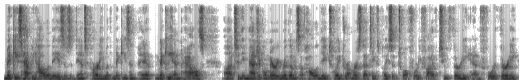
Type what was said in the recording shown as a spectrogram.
Mickey's Happy Holidays is a dance party with Mickey's and pa- Mickey and pals uh, to the magical merry rhythms of holiday toy drummers. That takes place at 12:45, 2:30, and 4:30.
